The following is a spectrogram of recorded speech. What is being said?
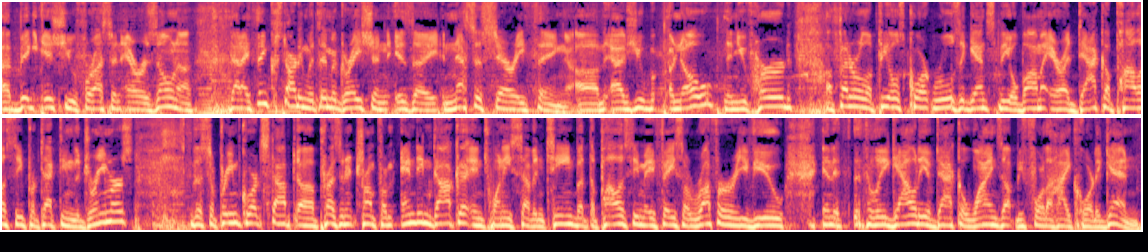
a big issue for us in Arizona that I think starting with immigration is a necessary thing. Um, as you know and you've heard, a federal appeals court rules against the Obama era DACA policy protecting the Dreamers. The Supreme Court stopped uh, President Trump from ending DACA in 2017, but the policy may face a rougher review if the legality of DACA winds up before the High Court again.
